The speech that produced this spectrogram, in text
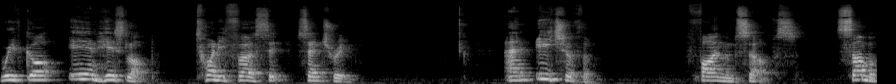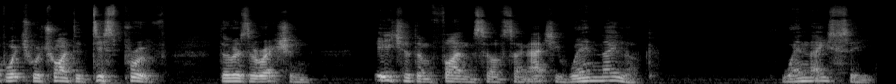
We've got Ian Hislop, 21st century. And each of them find themselves, some of which were trying to disprove the resurrection, each of them find themselves saying, actually, when they look, when they see,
